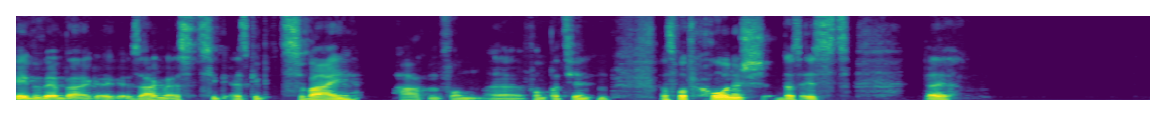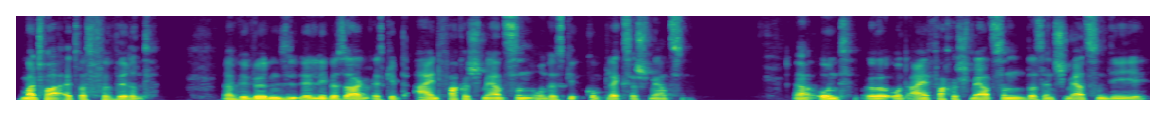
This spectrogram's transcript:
geben wir äh, sagen wir, es, es gibt zwei Arten von, äh, von Patienten. Das Wort chronisch, das ist äh, manchmal etwas verwirrend. Ja, wir würden lieber sagen, es gibt einfache Schmerzen und es gibt komplexe Schmerzen. Ja, und, äh, und einfache Schmerzen, das sind Schmerzen, die,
